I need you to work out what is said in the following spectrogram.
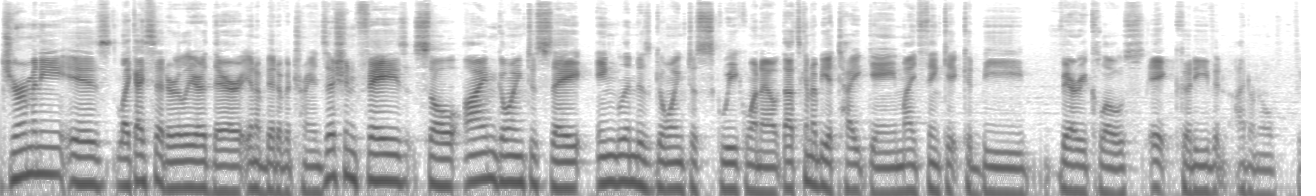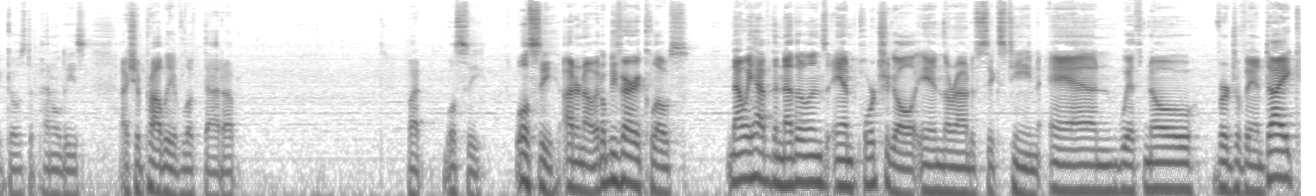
Germany is like I said earlier, they're in a bit of a transition phase, so I'm going to say England is going to squeak one out. That's going to be a tight game. I think it could be very close. It could even I don't know if it goes to penalties. I should probably have looked that up. But we'll see. We'll see. I don't know. It'll be very close now we have the Netherlands and Portugal in the round of 16, and with no Virgil van Dijk,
